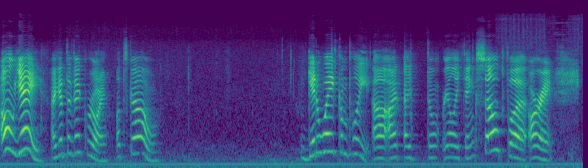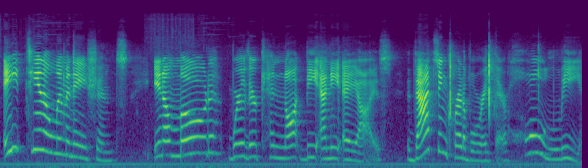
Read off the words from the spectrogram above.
Oh, yay! I get the Vicroy. Let's go. Getaway complete. Uh, I, I don't really think so, but alright. 18 eliminations in a mode where there cannot be any AIs. That's incredible right there. Holy.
